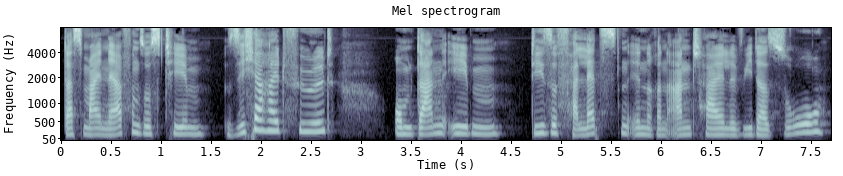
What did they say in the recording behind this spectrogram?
dass mein Nervensystem Sicherheit fühlt, um dann eben diese verletzten inneren Anteile wieder so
